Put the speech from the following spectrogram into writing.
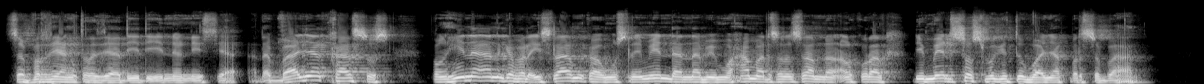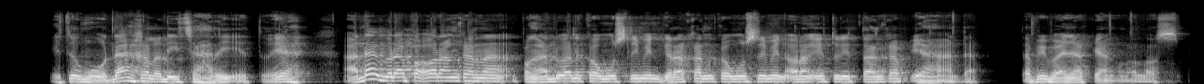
Seperti yang terjadi di Indonesia. Ada banyak kasus penghinaan kepada Islam, kaum muslimin dan Nabi Muhammad SAW dan Al-Quran di medsos begitu banyak bersebar. Itu mudah kalau dicari itu ya. Ada berapa orang karena pengaduan kaum muslimin, gerakan kaum muslimin orang itu ditangkap? Ya ada. Tapi banyak yang lolos.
